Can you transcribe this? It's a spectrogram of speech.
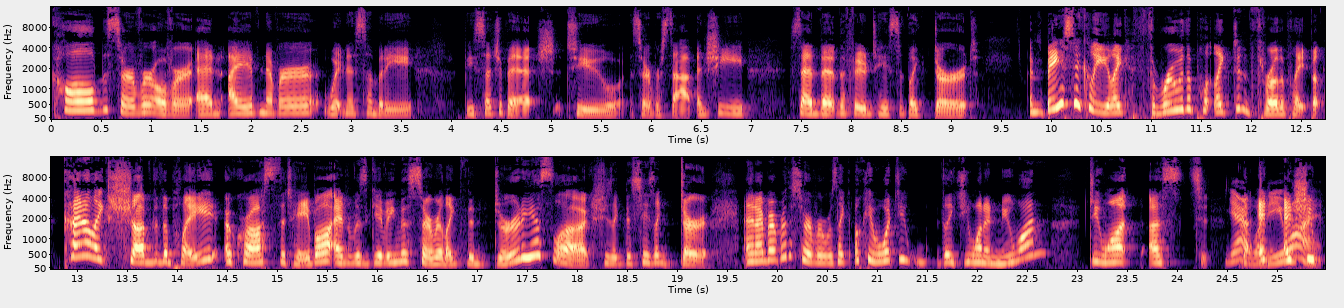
called the server over and I have never witnessed somebody be such a bitch to server staff. And she said that the food tasted like dirt. And basically, like threw the pl- like didn't throw the plate, but kind of like shoved the plate across the table and was giving the server like the dirtiest look. She's like, "This tastes like dirt." And I remember the server was like, "Okay, well, what do you like? Do you want a new one? Do you want us to?" Yeah, what and- do you and She, want?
